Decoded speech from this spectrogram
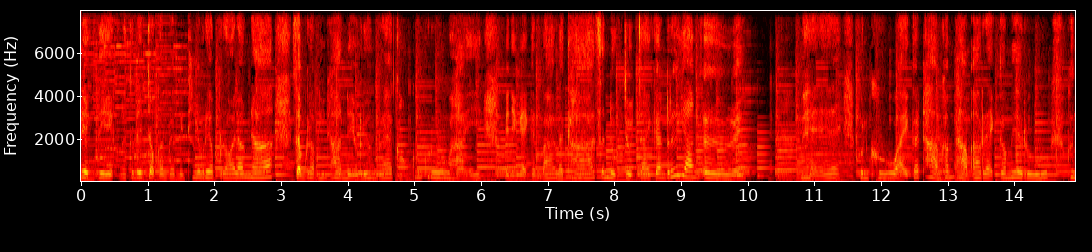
เด็กๆ แล้วก็ได้จบกันไปเป็นที่เรียบร้อยแล้วนะสำหรับนิทานในเรื่องแรกของคุณครูไหว เป็นยังไงกันบ้างล่ะคะ สนุกจุใจกันหรือยังเอ่ยแหมคุณครูไหวก็ถามคำถามอะไรก็ไม่รู้ เพิ่ง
